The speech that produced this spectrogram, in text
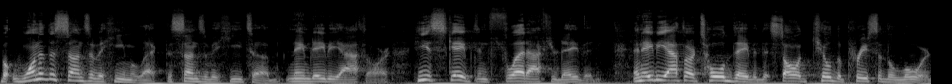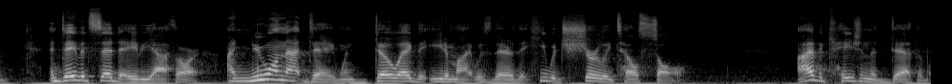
But one of the sons of Ahimelech, the sons of Ahitub, named Abiathar, he escaped and fled after David. And Abiathar told David that Saul had killed the priests of the Lord. And David said to Abiathar, I knew on that day when Doeg the Edomite was there that he would surely tell Saul, I have occasioned the death of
